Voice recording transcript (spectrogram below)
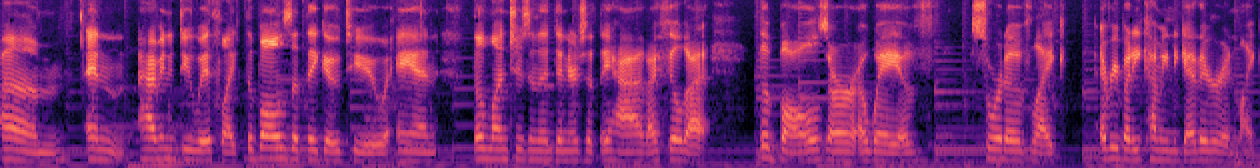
um, and having to do with like the balls that they go to and the lunches and the dinners that they have. I feel that the balls are a way of sort of like everybody coming together and like,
